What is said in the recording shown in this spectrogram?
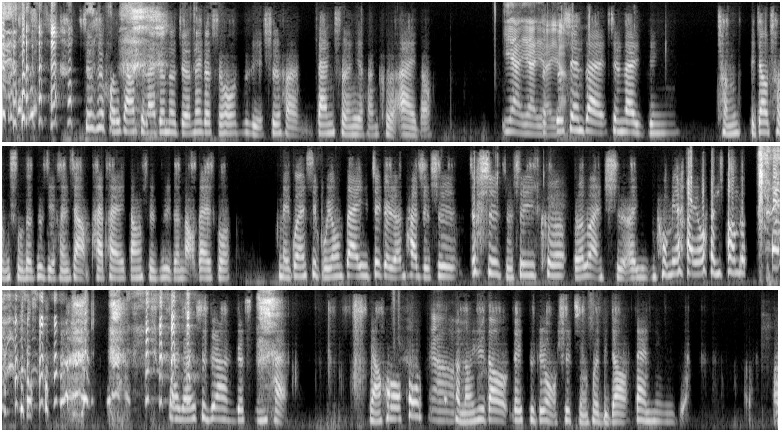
就是回想起来，真的觉得那个时候自己是很单纯也很可爱的。呀呀呀呀！就现在，现在已经成比较成熟的自己，很想拍拍当时自己的脑袋说。没关系，不用在意这个人，他只是就是只是一颗鹅卵石而已，后面还有很长的 大概是这样一个心态。然后后面可能遇到类似这种事情会比较淡定一点，呃，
